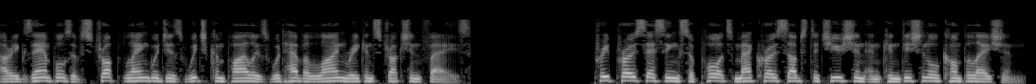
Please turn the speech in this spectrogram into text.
are examples of stropped languages which compilers would have a line reconstruction phase. Preprocessing supports macro substitution and conditional compilation.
